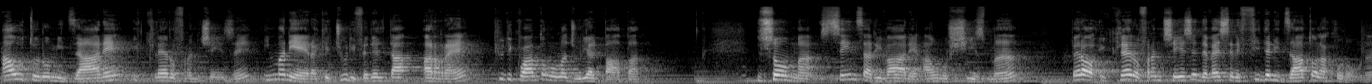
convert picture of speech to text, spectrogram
autonomizzare il clero francese in maniera che giuri fedeltà al re più di quanto non la giuri al papa. Insomma, senza arrivare a uno scisma, però il clero francese deve essere fidelizzato alla corona.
